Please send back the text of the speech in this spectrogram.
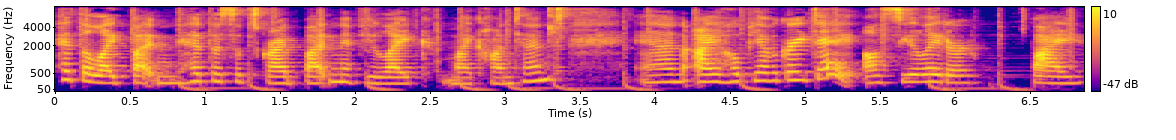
hit the like button, hit the subscribe button if you like my content, and I hope you have a great day. I'll see you later. Bye.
